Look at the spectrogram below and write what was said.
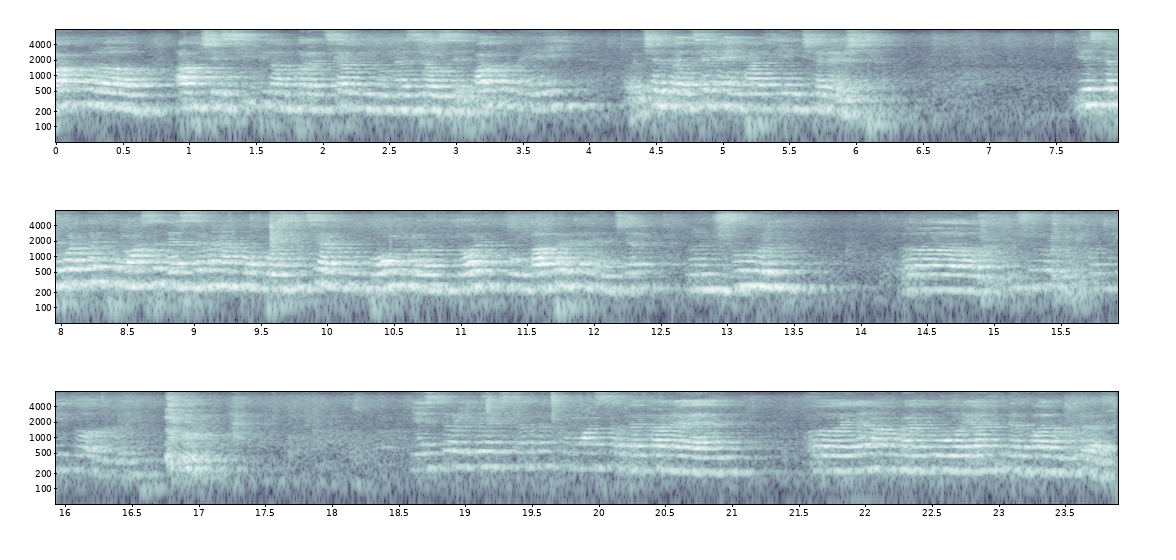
facă accesibilă Împărăția Lui Dumnezeu, să-i facă pe ei cetățenii ai patriei cerești. Este foarte frumoasă de asemenea compoziția cu bomi roditori, cu capete de cer în jurul, uh, în jurul Mântuitorului. Este o idee extrem de frumoasă pe care uh, Elena Muradiu o ia câteva lucrări.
